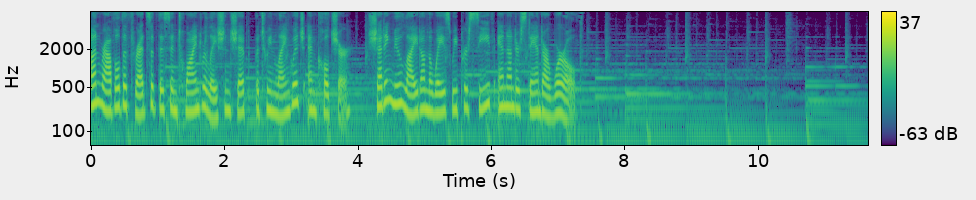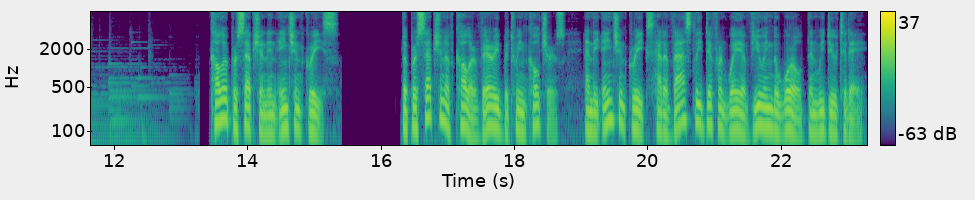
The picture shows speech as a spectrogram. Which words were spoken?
Unravel the threads of this entwined relationship between language and culture, shedding new light on the ways we perceive and understand our world. Color perception in ancient Greece. The perception of color varied between cultures, and the ancient Greeks had a vastly different way of viewing the world than we do today.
